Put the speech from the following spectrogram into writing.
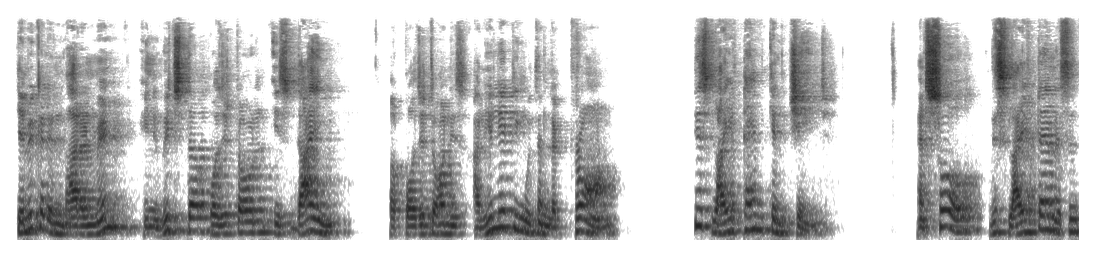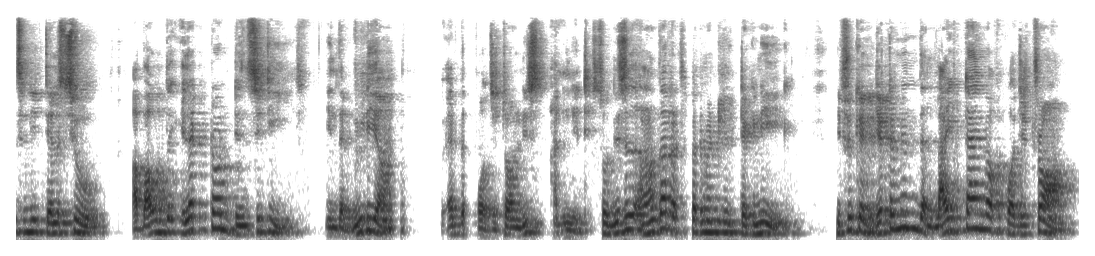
chemical environment in which the positron is dying or positron is annihilating with an electron, this lifetime can change. And so this lifetime essentially tells you about the electron density in the medium where the positron is annihilated. So this is another experimental technique. If you can determine the lifetime of positron,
